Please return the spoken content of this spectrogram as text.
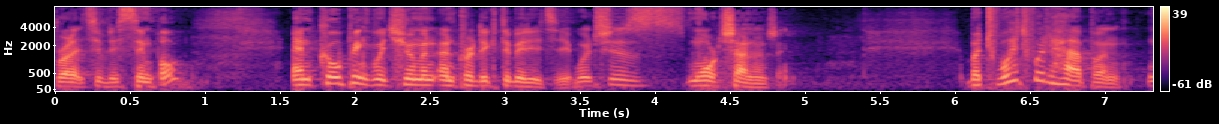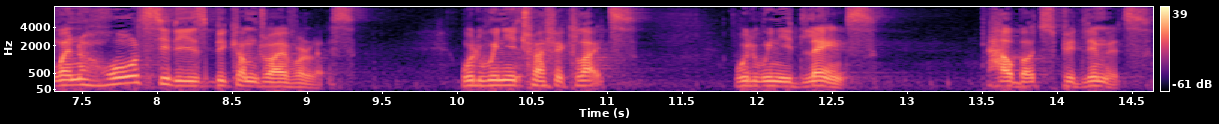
relatively simple, and coping with human unpredictability, which is more challenging. But what will happen when whole cities become driverless? Will we need traffic lights? Will we need lanes? How about speed limits?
